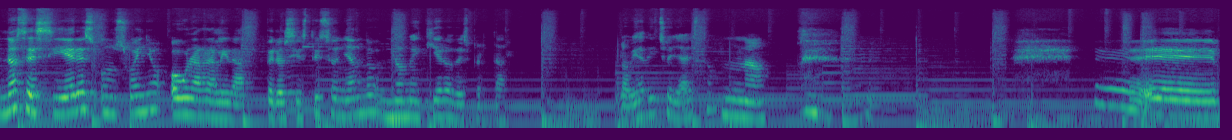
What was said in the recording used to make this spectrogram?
No sé si eres un sueño o una realidad, pero si estoy soñando no me quiero despertar. ¿Lo había dicho ya esto? No. Eh,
